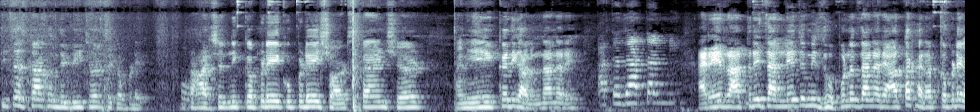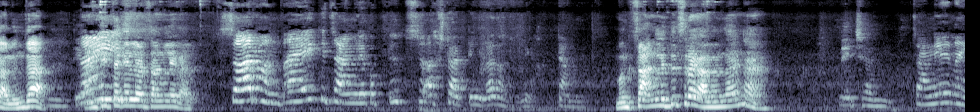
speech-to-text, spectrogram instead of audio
तिथंच टाकून दे बीच वरचे कपडे. आता हर्षदनी कपडे कुपडे शॉर्ट्स पॅन्ट शर्ट आणि हे कधी घालून जाणार आहे? आता जाताना. अरे रात्री चालले तुम्ही झोपूनच जाणार आहे. आता खराब कपडे घालून जा. आणि तिथं गेल्यावर चांगले घाल. सर म्हणताय की चांगले कपडे स्टार्टिंगला घातले त्यामुळे. मग चांगले दुसरे घालून जाय ना. नाही छान. चांगले नाही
